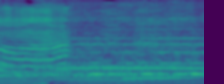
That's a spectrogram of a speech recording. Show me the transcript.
lá.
